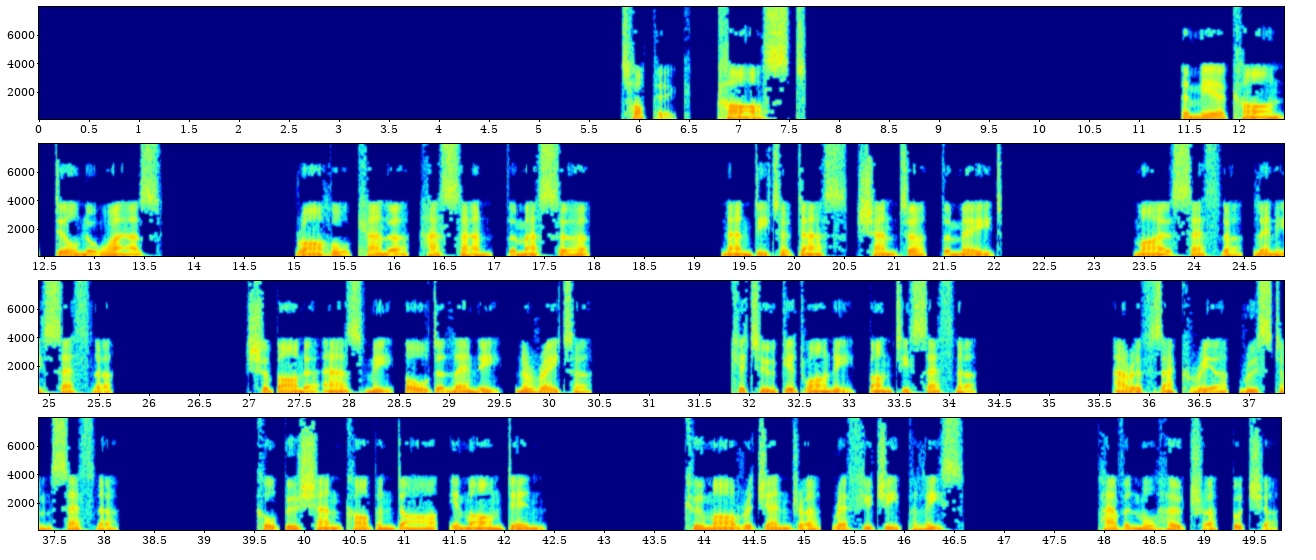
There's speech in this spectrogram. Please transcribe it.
Cast Aamir Khan, Dil Nawaz Rahul Khanna, Hassan, the masseur Nandita Das, Shanta, the maid Maya Sethna, Lenny Sethna Shabana Azmi, older Lenny, narrator Kitu Gidwani, Bunty Sethna Arif Zakaria, Rustam Sethna Kulbhushan Kharbanda, Imam Din Kumar Rajendra, Refugee Police Pavan Malhotra, Butcher.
